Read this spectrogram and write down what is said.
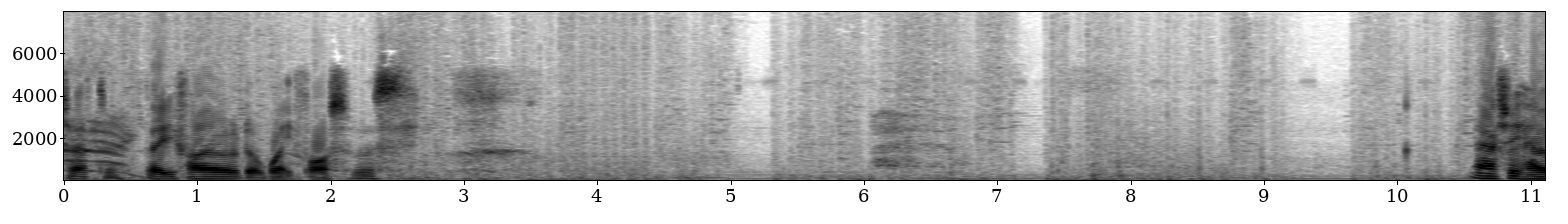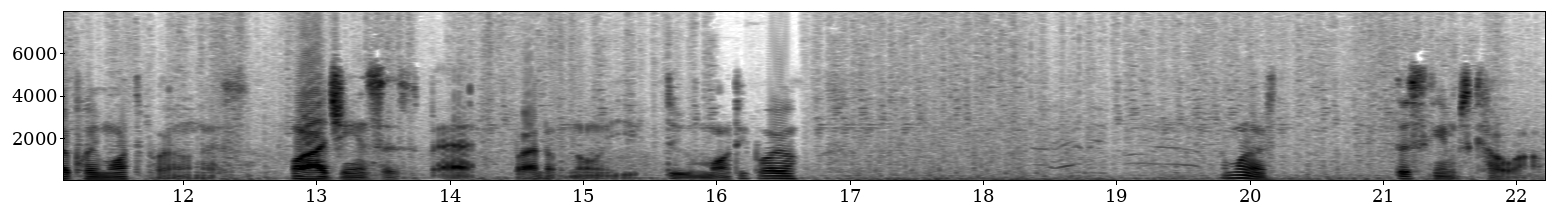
chapter 35 of the white phosphorus. Actually haven't played multiplayer on this. Well, IGN says it's bad, but I don't know you do multiplayer. I wonder if this game's co-op.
